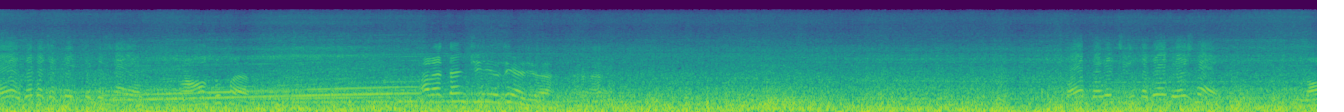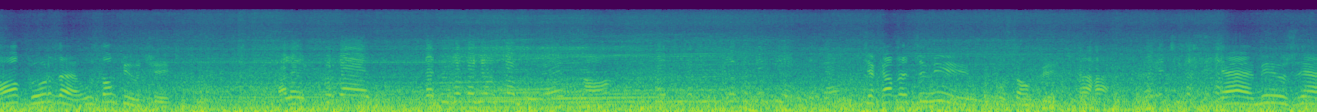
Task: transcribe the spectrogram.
O, zobacz jak pięknie pieszają. No super. Ale ten ci nie zjedzie. O, powiem ci, że to było groźne. No kurde, ustąpił ci. Ale kurwa, na dużo to nie ustąpił, nie? No. Ale to tak chwilę to kręciło, kurwa. Ciekawe czy mi ustąpi. Nie, mi już nie,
